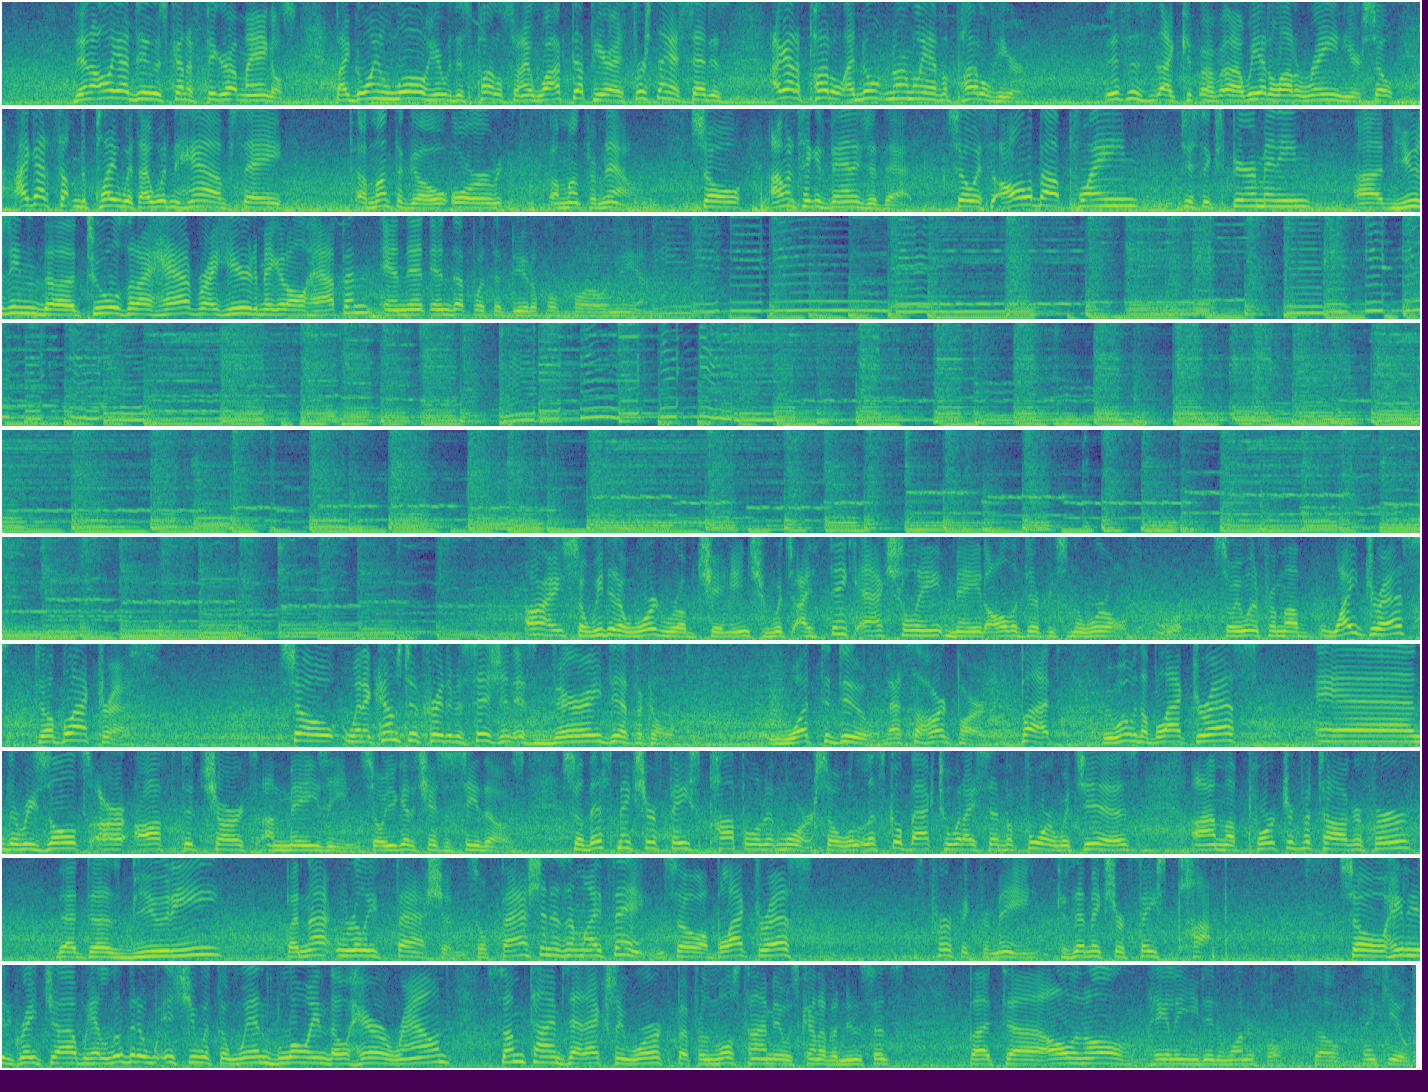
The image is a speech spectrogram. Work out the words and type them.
Then all I gotta do is kind of figure out my angles. By going low here with this puddle, so when I walked up here, the first thing I said is, I got a puddle, I don't normally have a puddle here. This is like, uh, we had a lot of rain here, so I got something to play with I wouldn't have, say, a month ago or a month from now. So I'm gonna take advantage of that. So it's all about playing, just experimenting, uh, using the tools that I have right here to make it all happen, and then end up with a beautiful photo in the end. All right, so we did a wardrobe change, which I think actually made all the difference in the world. So we went from a white dress to a black dress. So when it comes to a creative decision, it's very difficult what to do. That's the hard part. But we went with a black dress, and the results are off the charts amazing. So you get a chance to see those. So this makes your face pop a little bit more. So let's go back to what I said before, which is I'm a portrait photographer that does beauty, but not really fashion. So fashion isn't my thing. So a black dress is perfect for me because that makes your face pop. So Haley did a great job. We had a little bit of issue with the wind blowing the hair around. Sometimes that actually worked, but for the most time it was kind of a nuisance. But uh, all in all, Haley, you did wonderful. So thank you.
